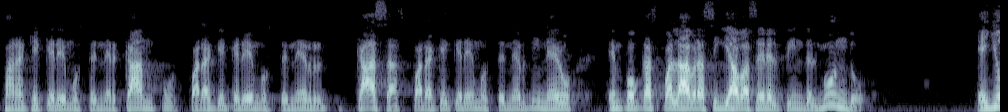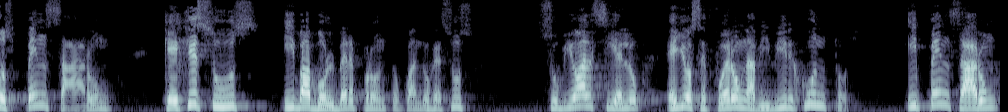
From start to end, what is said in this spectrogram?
¿para qué queremos tener campos? ¿Para qué queremos tener casas? ¿Para qué queremos tener dinero? En pocas palabras, si ya va a ser el fin del mundo. Ellos pensaron que Jesús iba a volver pronto. Cuando Jesús subió al cielo, ellos se fueron a vivir juntos y pensaron,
